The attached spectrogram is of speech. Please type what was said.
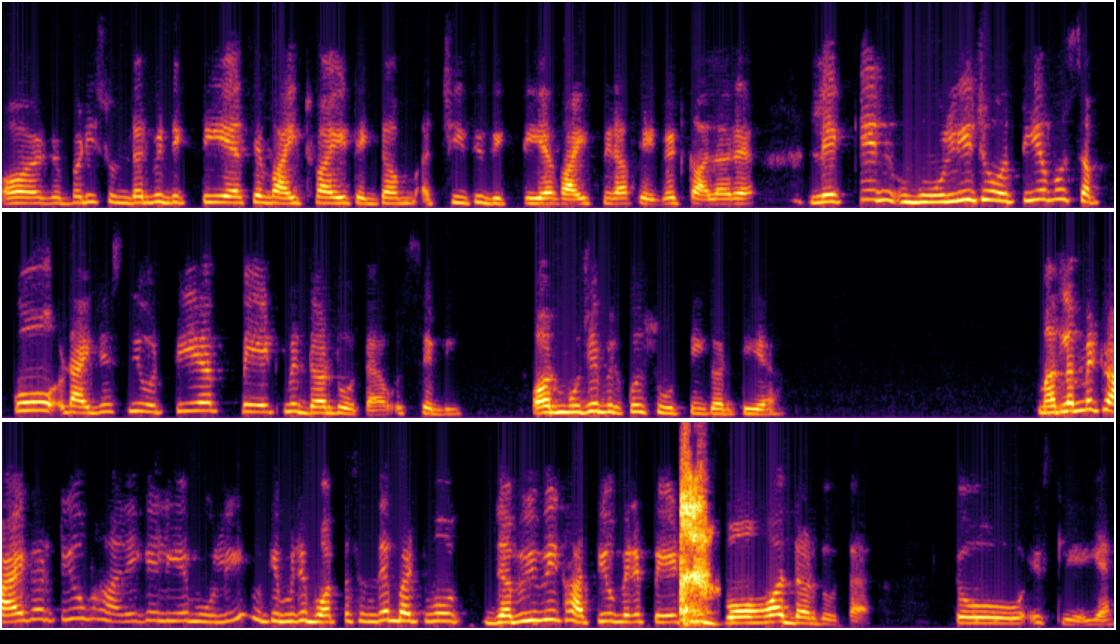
और बड़ी सुंदर भी दिखती है ऐसे व्हाइट व्हाइट एकदम अच्छी सी दिखती है। व्हाइट मेरा फेवरेट कलर है। लेकिन मूली जो होती है वो सबको डाइजेस्ट नहीं होती है पेट में दर्द होता है उससे भी। और मुझे बिल्कुल सूट नहीं करती है। मतलब मैं ट्राई करती हूँ खाने के लिए मूली क्योंकि मुझे बहुत पसंद है बट वो जब भी खाती हूँ मेरे पेट में बहुत दर्द होता है। तो इसलिए यस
